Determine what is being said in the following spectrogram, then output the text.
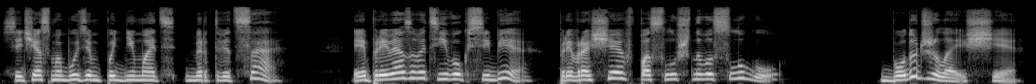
«Сейчас мы будем поднимать мертвеца и привязывать его к себе, превращая в послушного слугу. Будут желающие?»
